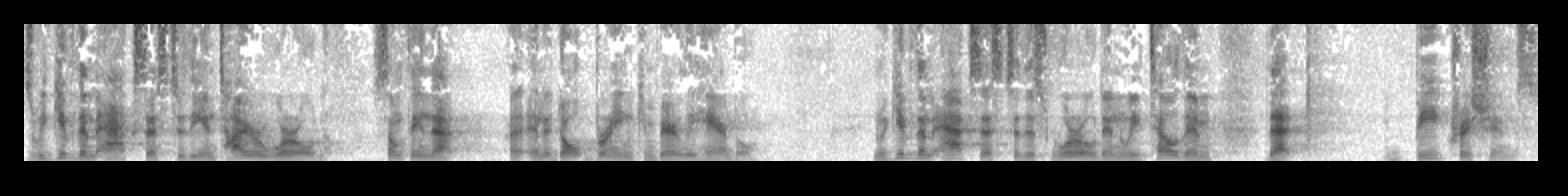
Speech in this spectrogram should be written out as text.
is we give them access to the entire world, something that an adult brain can barely handle. And we give them access to this world and we tell them that be Christians.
